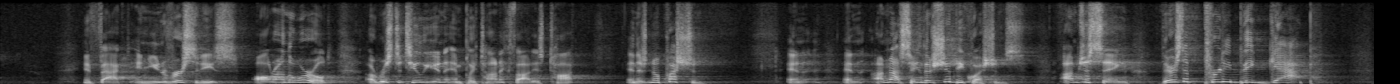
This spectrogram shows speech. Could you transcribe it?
In fact, in universities all around the world, Aristotelian and Platonic thought is taught, and there's no question. And and I'm not saying there should be questions. I'm just saying there's a pretty big gap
